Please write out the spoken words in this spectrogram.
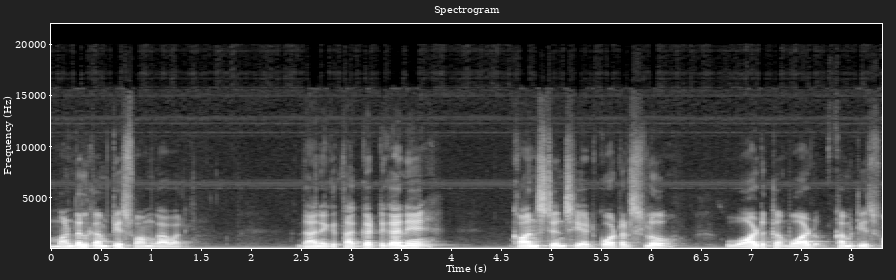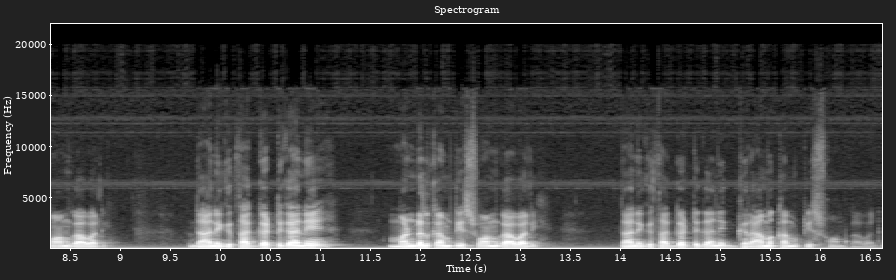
మండల్ కమిటీస్ ఫామ్ కావాలి. దానికి తగ్గట్టుగానే కాన్స్టిట్యున్సీ హెడ్ క్వార్టర్స్లో ward cum ward committees form కావాలి. దానికి తగ్గట్టుగానే మండల్ కమిటీస్ ఫామ్ కావాలి. దానికి తగ్గట్టుగానే గ్రామ కమిటీస్ ఫామ్ కావాలి.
